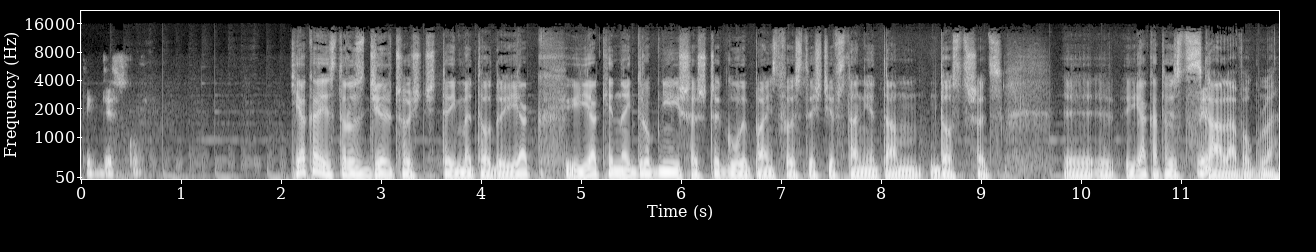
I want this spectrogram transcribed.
tych dysków. Jaka jest rozdzielczość tej metody? Jak, jakie najdrobniejsze szczegóły Państwo jesteście w stanie tam dostrzec? Y, jaka to jest skala w ogóle?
